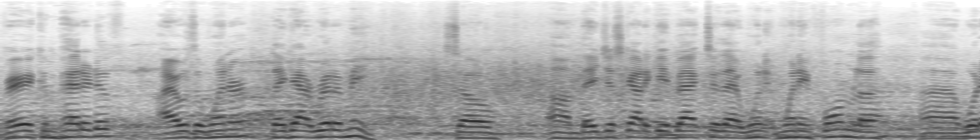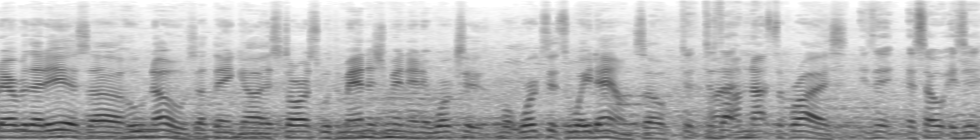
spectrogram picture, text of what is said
very competitive. I was a winner. They got rid of me. So um, they just got to get back to that win- winning formula uh, whatever that is, uh, who knows? I think uh, it starts with management and it works it works its way down. So does that, I'm not surprised. Is it so? Is it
